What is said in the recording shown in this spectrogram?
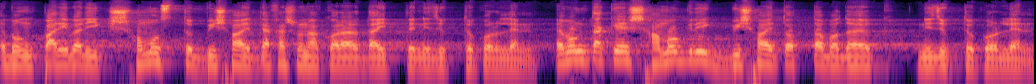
এবং পারিবারিক সমস্ত বিষয় দেখাশোনা করার দায়িত্বে নিযুক্ত করলেন এবং তাকে সামগ্রিক বিষয় তত্ত্বাবধায়ক নিযুক্ত করলেন।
